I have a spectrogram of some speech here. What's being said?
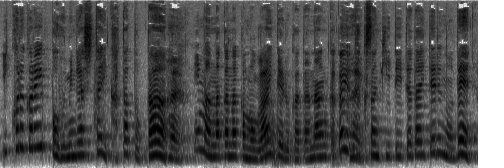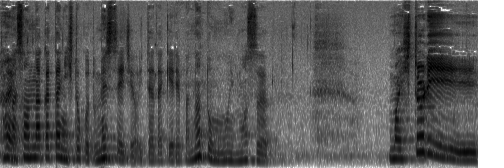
いこれから一歩踏み出したい方とか、はい。今なかなかもがいてる方なんかがい。たくさん聞いていただいているので、はい。まあ、そんな方に一言メッセージをいただければなと思います。まあ一人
